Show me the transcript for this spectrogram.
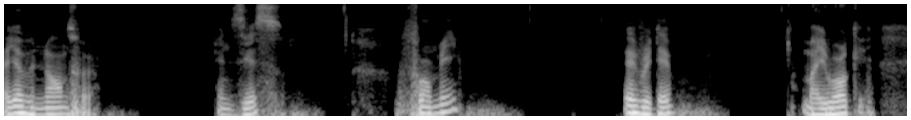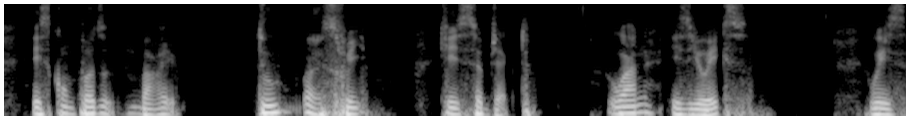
I have an answer in this. For me, every day, my work is composed by two or three key subjects. One is UX with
